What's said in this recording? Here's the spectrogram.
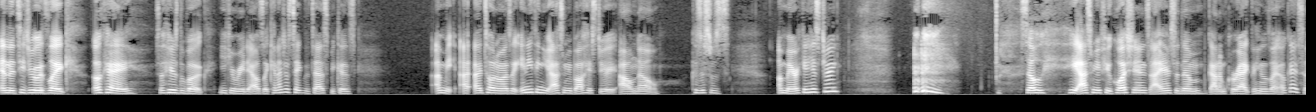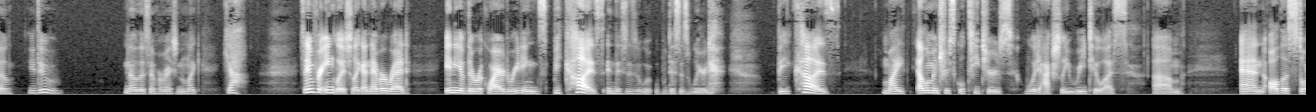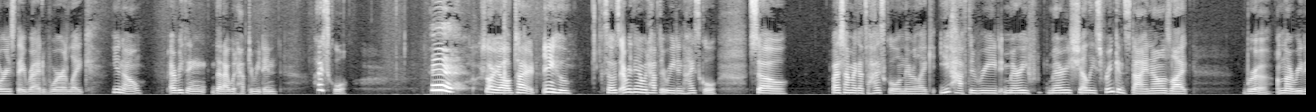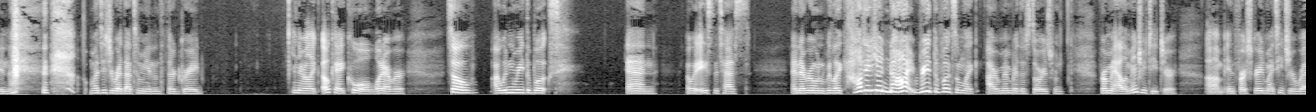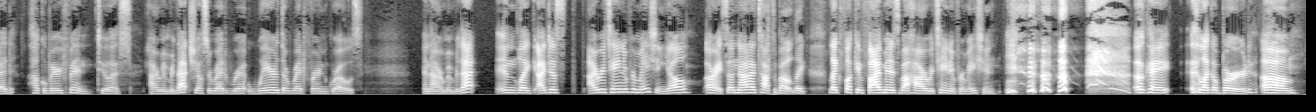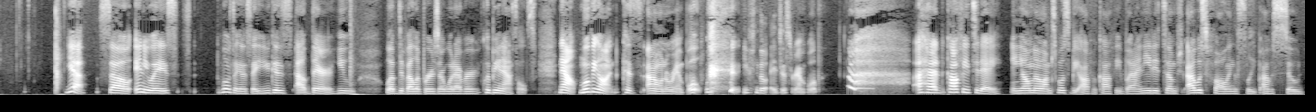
And the teacher was like, okay, so here's the book. You can read it. I was like, can I just take the test? Because, I mean, I, I told him, I was like, anything you ask me about history, I'll know. Because this was American history. so he asked me a few questions. I answered them, got them correct. And he was like, okay, so you do know this information. I'm like, yeah. Same for English. Like I never read any of the required readings because and this is this is weird. because my elementary school teachers would actually read to us. Um, and all the stories they read were like, you know, everything that I would have to read in high school. Sorry, y'all, I'm tired. Anywho, so it's everything I would have to read in high school. So by the time I got to high school and they were like, you have to read Mary Mary Shelley's Frankenstein. And I was like, bruh, I'm not reading that. My teacher read that to me in the third grade. And they were like, okay, cool, whatever. So I wouldn't read the books and I would ace the tests. And everyone would be like, how did you not read the books? I'm like, I remember the stories from, from my elementary teacher. Um, in first grade, my teacher read Huckleberry Finn to us I remember that. She also read Re- Where the Red Fern Grows. And I remember that. And like I just I retain information, yo. All right, so now that I talked about like like fucking 5 minutes about how I retain information. okay, like a bird. Um yeah. So anyways, what was I going to say? You guys out there, you web developers or whatever, quit being assholes. Now, moving on, because I don't want to ramble, even though I just rambled. I had coffee today, and y'all know I'm supposed to be off of coffee, but I needed some. I was falling asleep. I was so,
